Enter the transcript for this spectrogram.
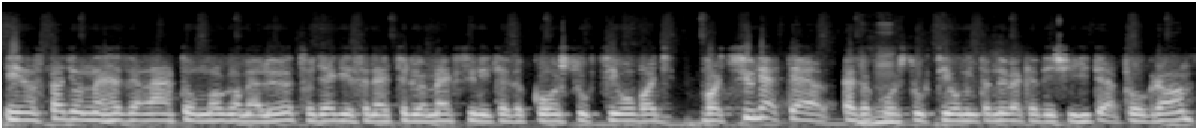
Én azt nagyon nehezen látom magam előtt, hogy egészen egyszerűen megszűnik ez a konstrukció, vagy, vagy szünetel ez a mhm. konstrukció, mint a növekedési hitelprogram,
